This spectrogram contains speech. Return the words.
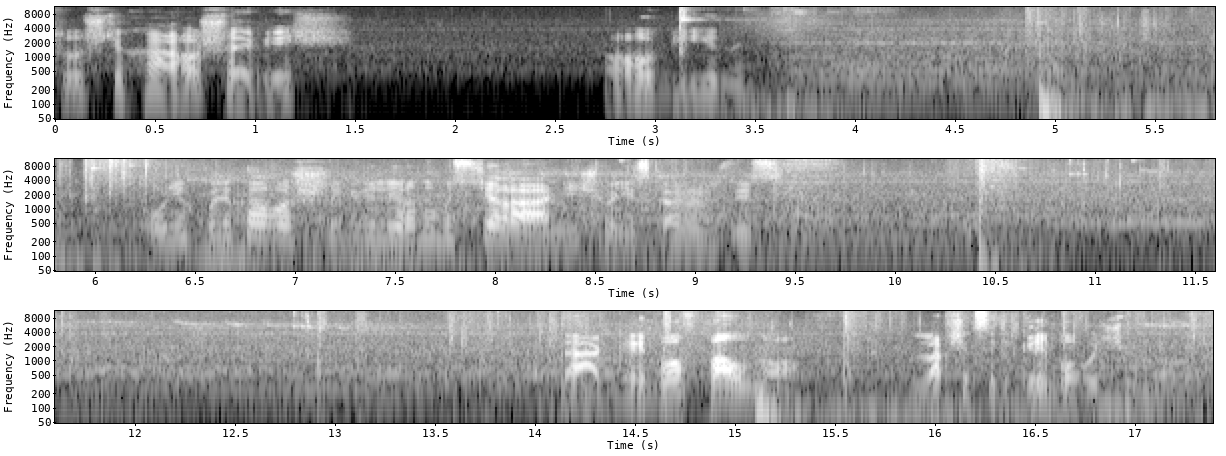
Слушайте, хорошая вещь. Рубины. У них были хорошие ювелирные мастера, ничего не скажешь здесь. Так, грибов полно. Вообще, кстати, грибов очень много.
